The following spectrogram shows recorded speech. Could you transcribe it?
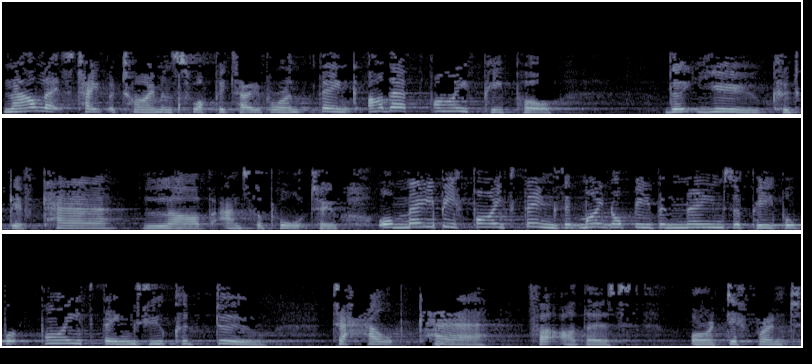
Now let's take the time and swap it over and think are there five people that you could give care, love, and support to. Or maybe five things. It might not be the names of people, but five things you could do to help care for others or a different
